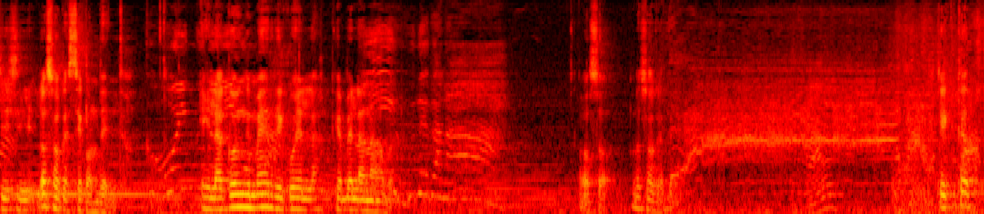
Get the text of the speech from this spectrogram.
Sì, sì, lo so che sei contenta. E la Going Merry quella, che bella nave. Lo so, lo so che è bella. Che cazzo...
